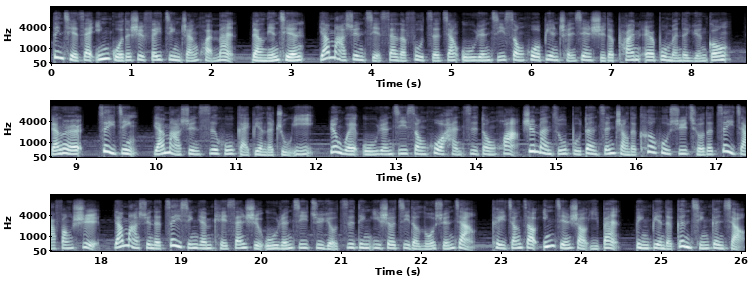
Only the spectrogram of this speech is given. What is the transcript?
并且在英国的试飞进展缓慢。两年前，亚马逊解散了负责将无人机送货变成现实的 Prime Air 部门的员工。然而，最近，亚马逊似乎改变了主意，认为无人机送货和自动化是满足不断增长的客户需求的最佳方式。亚马逊的最新 MK30 无人机具有自定义设计的螺旋桨，可以将噪音减少一半，并变得更轻更小，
